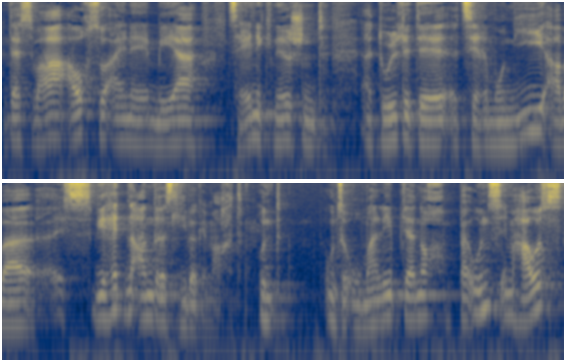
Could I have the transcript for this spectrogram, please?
Das war auch so eine mehr zähneknirschend erduldete Zeremonie, aber es, wir hätten anderes lieber gemacht. Und unsere Oma lebt ja noch bei uns im Haus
